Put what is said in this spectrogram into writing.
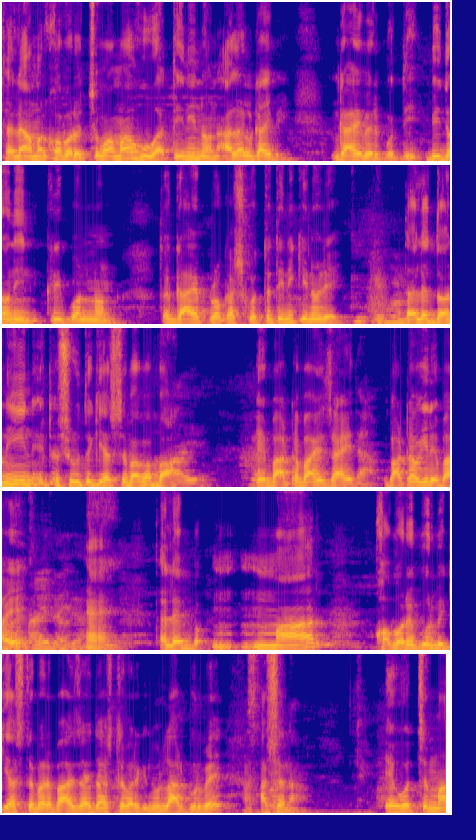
তাহলে আমার খবর হচ্ছে ওয়ামা হুয়া তিনি নন আলাল গায়েবি। গায়েবের প্রতি বিদনীন কৃপণ নন। তো গায়ে প্রকাশ করতে তিনি কি নন রে? তাহলে দনিন, এটা শুরুতে কি আসছে বাবা? বা। এ বাটা বায়ে জায়দা। বাটাও কি রে? বায়ে হ্যাঁ। তাহলে মার খবরের পূর্বে কি আসতে পারে? বায়ে জায়দা আসতে পারে, কিন্তু লার পূর্বে আসে না। এ হচ্ছে মা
